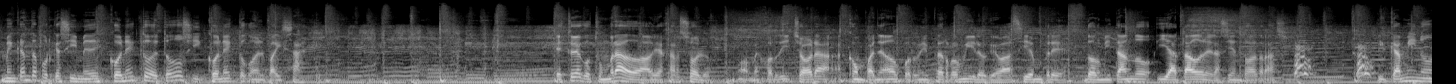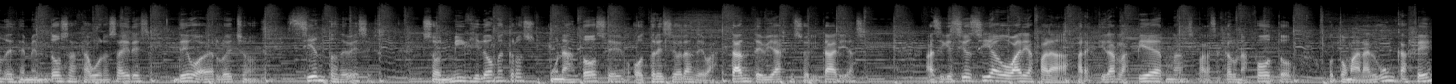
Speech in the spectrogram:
Me encanta porque así me desconecto de todos y conecto con el paisaje. Estoy acostumbrado a viajar solo, o mejor dicho, ahora acompañado por mi perro Miro que va siempre dormitando y atado en el asiento de atrás. El camino desde Mendoza hasta Buenos Aires debo haberlo hecho cientos de veces. Son mil kilómetros, unas 12 o 13 horas de bastante viajes solitarias. Así que sí o sí hago varias paradas para estirar las piernas, para sacar una foto o tomar algún café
